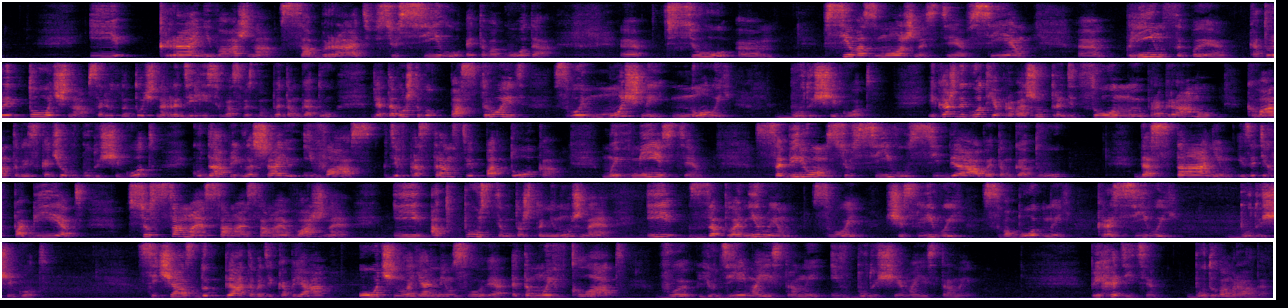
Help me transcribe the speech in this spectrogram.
И крайне важно собрать всю силу этого года, э, всю, э, все возможности, все принципы, которые точно, абсолютно точно родились у вас в этом году, для того, чтобы построить свой мощный новый будущий год. И каждый год я провожу традиционную программу «Квантовый скачок в будущий год», куда приглашаю и вас, где в пространстве потока мы вместе соберем всю силу себя в этом году, достанем из этих побед все самое-самое-самое важное и отпустим то, что ненужное, и запланируем свой счастливый, свободный, красивый будущий год. Сейчас до 5 декабря очень лояльные условия. Это мой вклад в людей моей страны и в будущее моей страны. Приходите, буду вам рада.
